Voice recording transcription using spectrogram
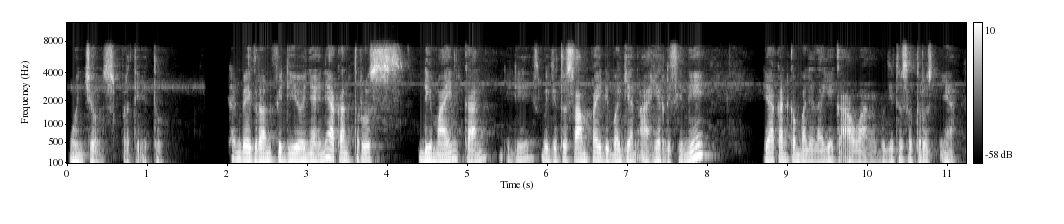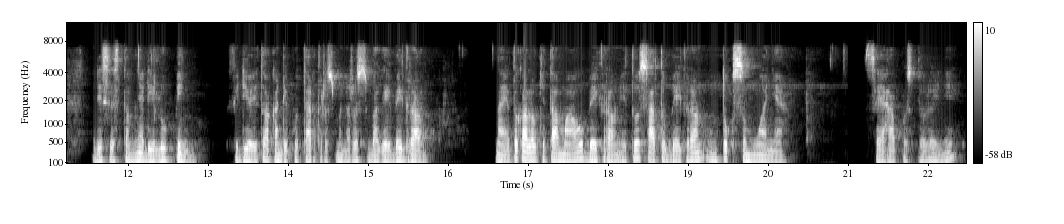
muncul seperti itu. Dan background videonya ini akan terus dimainkan. Jadi begitu sampai di bagian akhir di sini, dia akan kembali lagi ke awal. Begitu seterusnya. Jadi sistemnya di looping. Video itu akan diputar terus-menerus sebagai background. Nah, itu kalau kita mau background itu satu background untuk semuanya. Saya hapus dulu ini.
